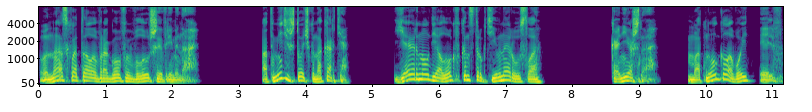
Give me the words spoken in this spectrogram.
У нас хватало врагов и в лучшие времена. Отметишь точку на карте? Я вернул диалог в конструктивное русло. Конечно. Мотнул головой эльф.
